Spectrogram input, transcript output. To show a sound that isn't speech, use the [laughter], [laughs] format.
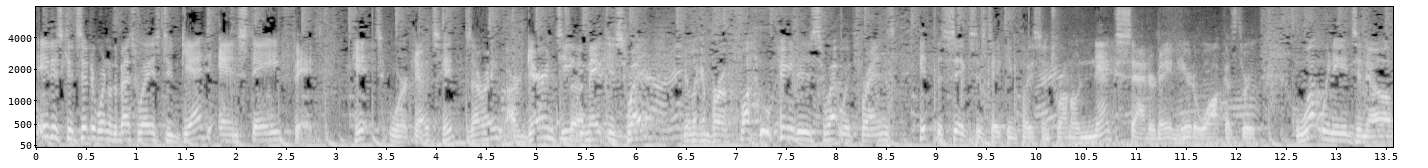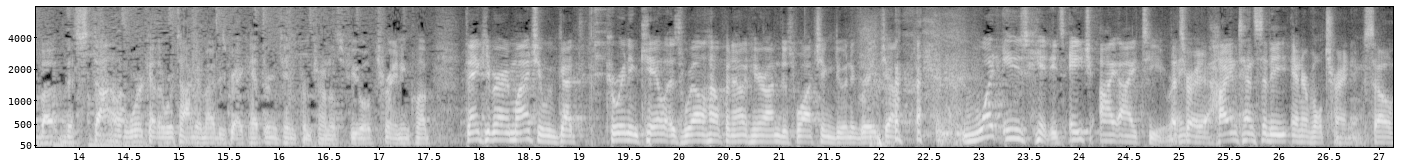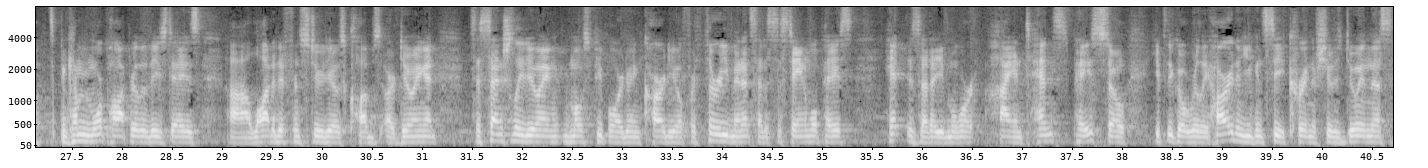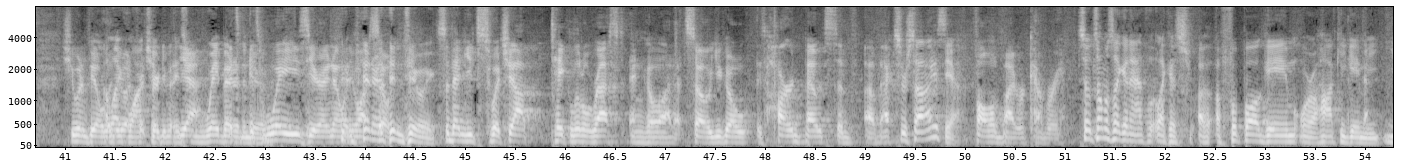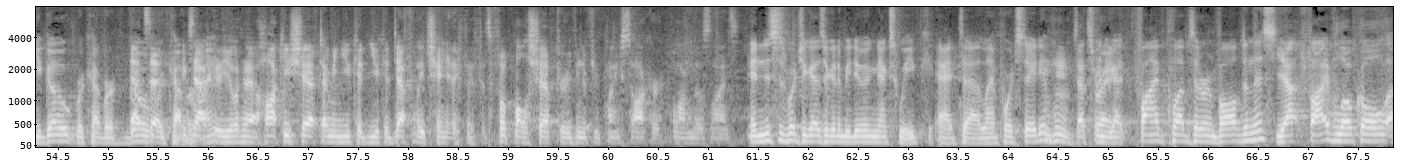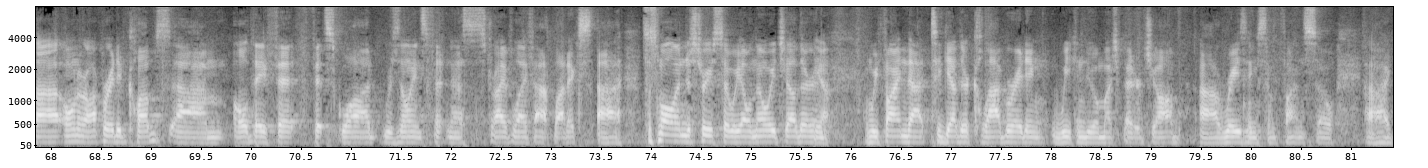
It is considered one of the best ways to get and stay fit. HIIT workouts, HIIT, is that right? Are guaranteed to make you sweat. You're looking for a [laughs] fun way to sweat with friends. HIIT the 6ix is taking place in Toronto next Saturday, and here to walk us through what we need to know about the style of workout that we're talking about is Greg Hetherington from Toronto's Fuel Training Club. Thank you very much, and we've got Corinne and Kale as well helping out here. I'm just watching, doing a great job. [laughs] what is HIIT? It's H-I-I-T, right? That's right, high intensity interval training. So it's becoming more popular these days. Uh, a lot of different studios, clubs are doing it. It's essentially doing, most people are doing cardio for 30 minutes at a sustainable pace. HIIT is at a more high intense pace, so you have to go really hard. And you can see Corinne, if she was doing this, she wouldn't be able to like do it for 30 minutes. It's way better it's, than It's doing. way easier, I know what you [laughs] want. So, than doing. so then you'd switch up, take a little rest, and go at it. So you go with hard bouts of, of exercise, Yeah. followed by recovery. So it's almost like an athlete, like a, a- football game or a hockey game. You, you go, recover, go, That's it. recover. exactly. right? You're looking at a hockey shift. I mean, you could you could definitely change if, if it's a football shift or even if you're playing soccer along those lines. And this is what you guys are going to be doing next week at uh, Lamport Stadium. that's And You got five clubs that are involved in this. Yeah, five local uh, owner-operated clubs: um, All Day Fit, Fit Squad, Resilience Fitness, Strive Life Athletics. Uh, it's a small industry, so we all know each other, and, Yeah. and we find that together, collaborating, we can do a much better job uh, raising some funds. So. Uh,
